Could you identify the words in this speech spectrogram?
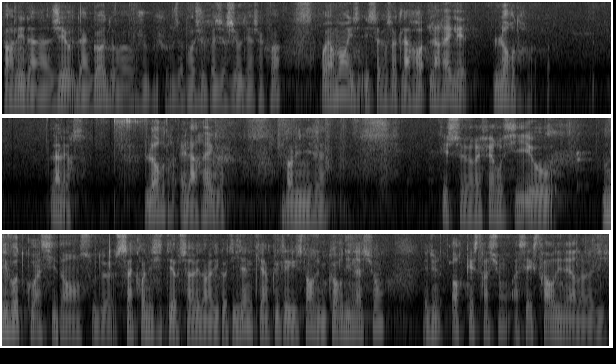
parler d'un God je, vous abréger, je ne vais pas dire GOD à chaque fois. Premièrement, il, s'aperçoit que la, règle est l'ordre, l'inverse. L'ordre est la règle dans l'univers. Il se réfère aussi au niveau de coïncidence ou de synchronicité observé dans la vie quotidienne qui implique l'existence d'une coordination et d'une orchestration assez extraordinaire dans la vie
